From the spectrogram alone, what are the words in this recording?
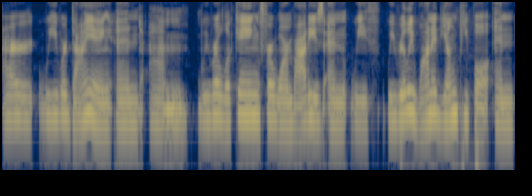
our we were dying and um, we were looking for warm bodies and we we really wanted young people and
